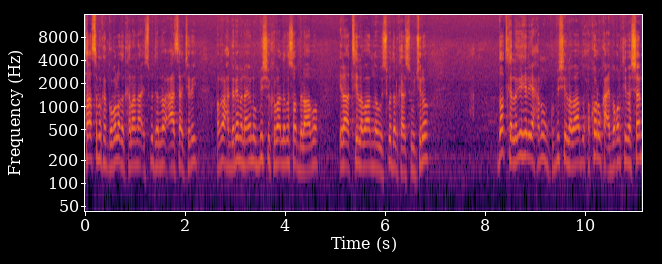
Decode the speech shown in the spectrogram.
Saas marka gobollada kalena isbeddel noocaasaa jiray. Marka waxaan dareemaynaa inuu bishii koowaad laga soo bilaabo ilaa tii labaadna uu isbeddelkaasi uu jiro. Dadka laga helaya xanuunku bishii labaad wuxuu kor u kacay boqolkiiba shan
